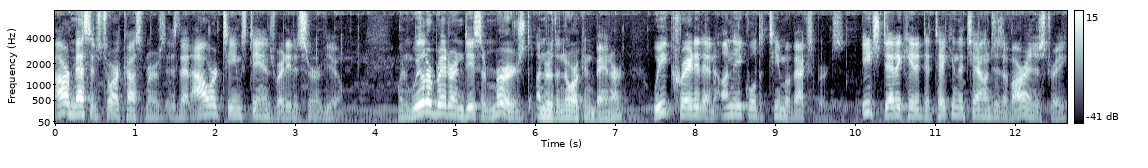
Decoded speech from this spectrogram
Our message to our customers is that our team stands ready to serve you. When Wheelabrator and DISA merged under the Norican banner, we created an unequaled team of experts, each dedicated to taking the challenges of our industry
